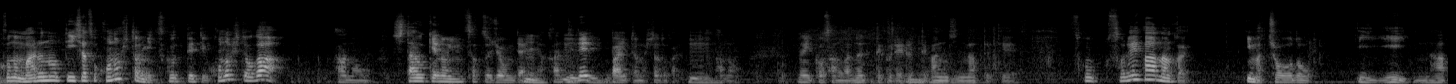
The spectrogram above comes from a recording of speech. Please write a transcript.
この丸の T シャツをこの人に作ってっていうこの人があの下請けの印刷所みたいな感じで、うんバイトの人とか、うん。あの縫い子さんが縫ってくれるって感じになってて、そそれがなんか今ちょうどいいいいなっ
